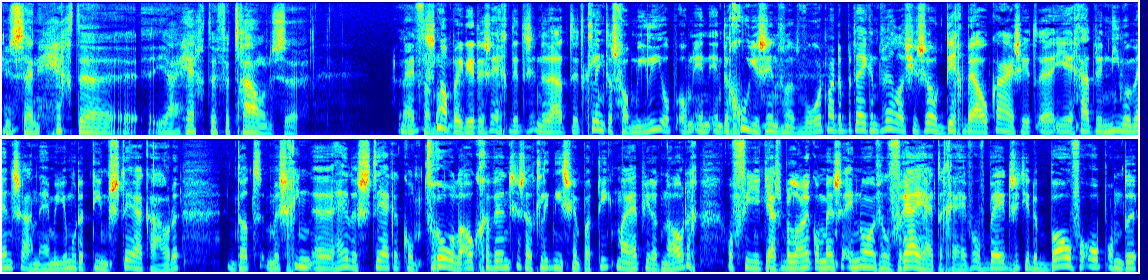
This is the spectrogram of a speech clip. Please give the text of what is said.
Dus zijn hechte, eh, ja, hechte vertrouwens. Nee, dat verbanden. snap ik. Dit is echt, dit is inderdaad, dit klinkt als familie op, om- in, in de goede zin van het woord. Maar dat betekent wel als je zo dicht bij elkaar zit, eh, je gaat weer nieuwe mensen aannemen. Je moet het team sterk houden. Dat misschien eh, hele sterke controle ook gewenst is. Dat klinkt niet sympathiek, maar heb je dat nodig? Of vind je het juist belangrijk om mensen enorm veel vrijheid te geven? Of ben je, zit je er bovenop om de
